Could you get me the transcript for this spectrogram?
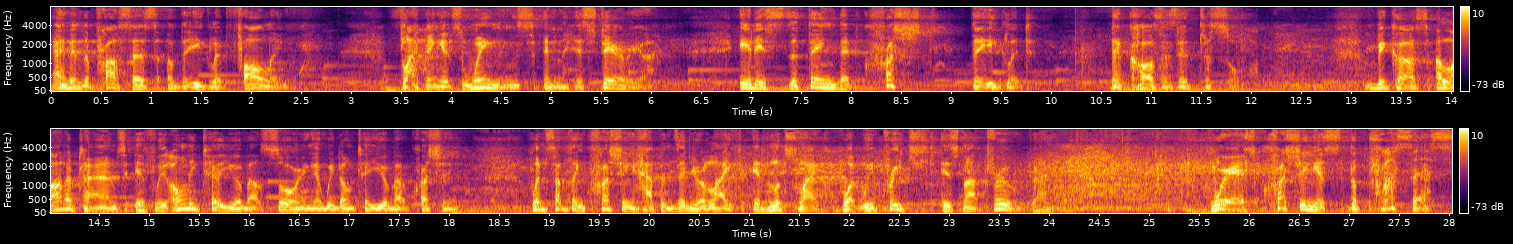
And in the process of the eaglet falling, flapping its wings in hysteria, it is the thing that crushed the eaglet that causes it to soar. Because a lot of times, if we only tell you about soaring and we don't tell you about crushing, when something crushing happens in your life, it looks like what we preached is not true. Right? Whereas crushing is the process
